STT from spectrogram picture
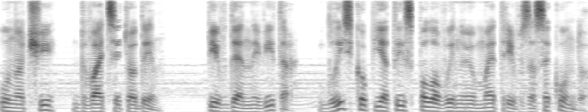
уночі 21. Південний вітер близько 5,5 метрів за секунду.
